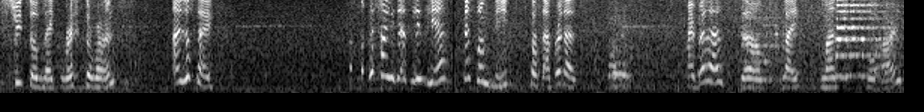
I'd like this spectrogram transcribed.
streets of like restaurants. And just like, this, this how you guys live here? Secondly, because our brothers, my brother's um, flights landed four hours.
